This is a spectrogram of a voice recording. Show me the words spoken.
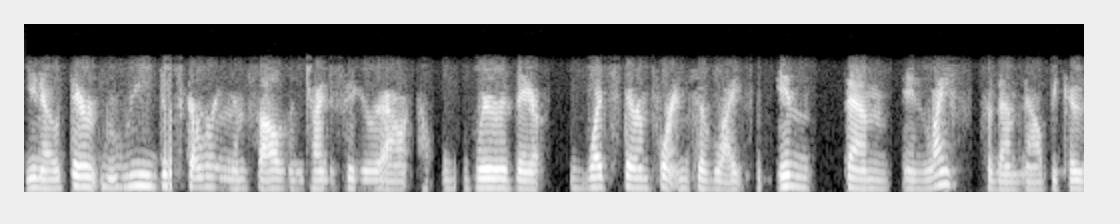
you know they're rediscovering themselves and trying to figure out where they are what's their importance of life in them in life for them now because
